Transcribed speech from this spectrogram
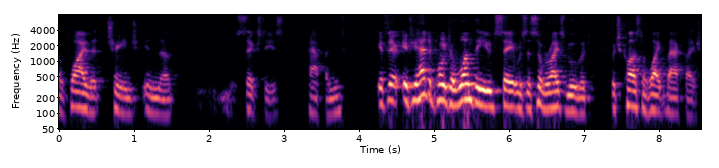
of why the change in the 60s happened if there if you had to point to one thing you'd say it was the civil rights movement which caused a white backlash.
